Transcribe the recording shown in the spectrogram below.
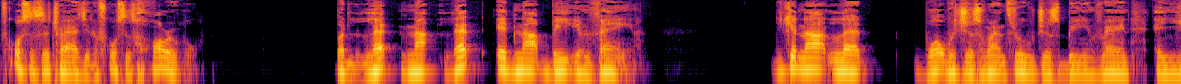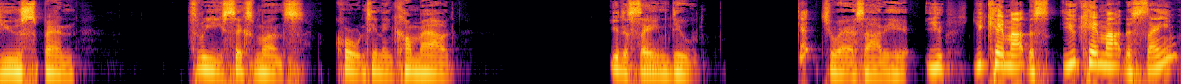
of course, it's a tragedy. Of course, it's horrible. but let not let it not be in vain. You cannot let what we just went through just be in vain and you spend three, six months quarantine and come out, you're the same dude. Get your ass out of here. You you came out the you came out the same.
